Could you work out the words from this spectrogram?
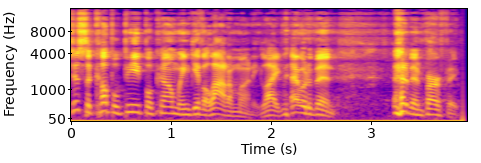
just a couple people come and give a lot of money. Like that would have been, that'd have been perfect.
